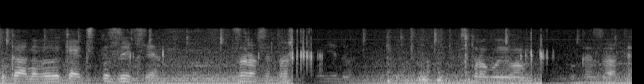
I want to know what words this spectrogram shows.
Така невелика експозиція. Зараз я трошки поїду, спробую вам показати.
